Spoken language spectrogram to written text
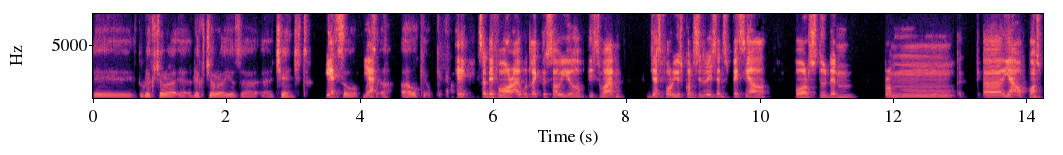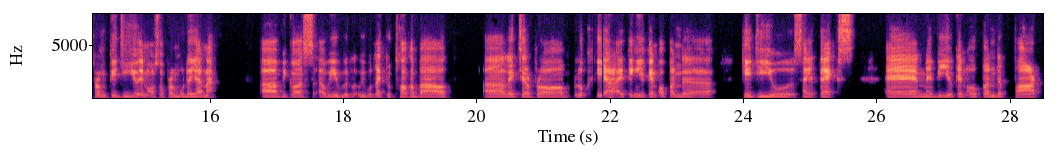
uh, the lecturer uh, lecturer is uh, uh, changed? yes. So, yeah. uh, uh, okay, okay. Okay, so therefore I would like to show you this one just for your consideration, special for student from uh yeah of course from KGU and also from Udayana, uh because uh, we would we would like to talk about uh lecture from look here. I think you can open the KGU SciTech and maybe you can open the part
